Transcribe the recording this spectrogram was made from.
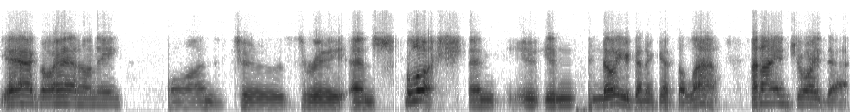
Yeah, go ahead, honey. One, two, three, and splush. And you, you know you're going to get the laugh. And I enjoyed that.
